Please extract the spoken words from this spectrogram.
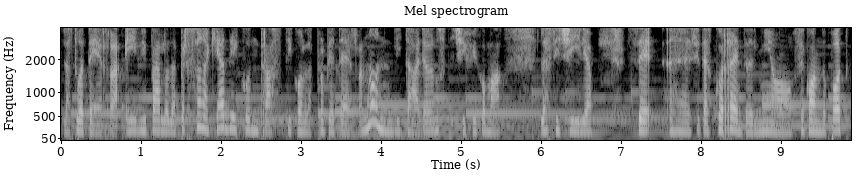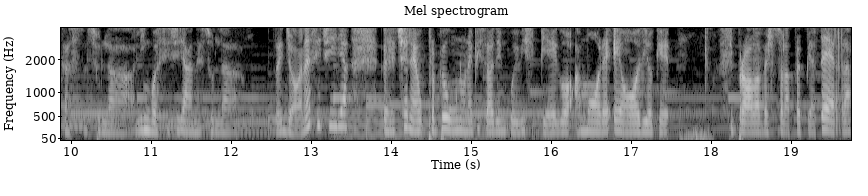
la tua terra e vi parlo da persona che ha dei contrasti con la propria terra, non l'Italia nello specifico, ma la Sicilia. Se eh, siete al corrente del mio secondo podcast sulla lingua siciliana e sulla regione Sicilia, eh, ce n'è proprio uno, un episodio in cui vi spiego amore e odio che si prova verso la propria terra.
